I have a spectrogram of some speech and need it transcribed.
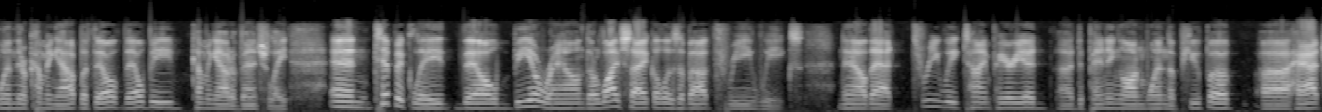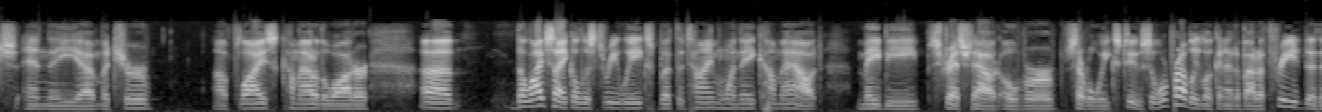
when they're coming out, but they'll they'll be coming out eventually. And typically they'll be around. Their life cycle is about three weeks. Now that three week time period, uh, depending on when the pupa uh, hatch and the uh, mature uh, flies come out of the water. Uh, the life cycle is three weeks, but the time when they come out may be stretched out over several weeks too. So we're probably looking at about a three to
